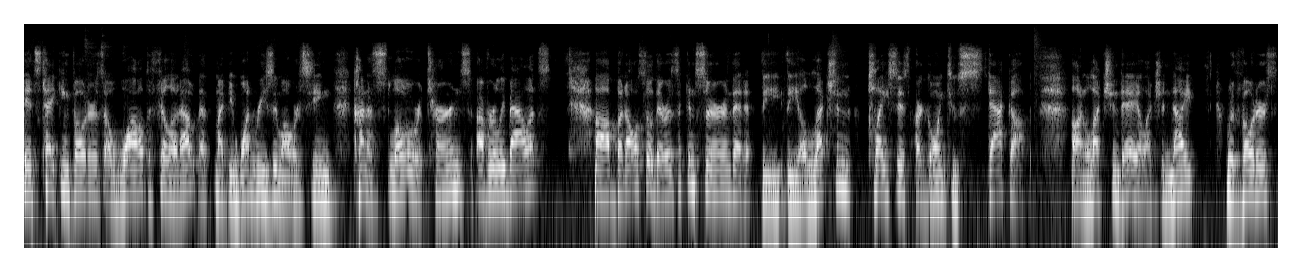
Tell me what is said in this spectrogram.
It's taking voters a while to fill it out. That might be one reason why we're seeing kind of slow returns of early ballots. Uh, but also, there is a concern that the, the election places are going to stack up on election day, election night, with voters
